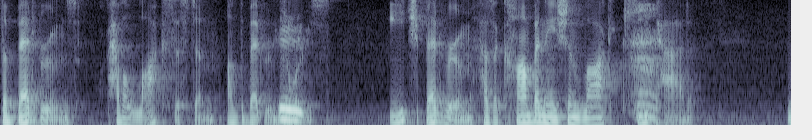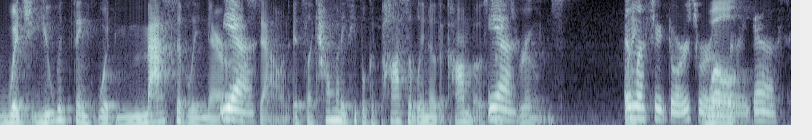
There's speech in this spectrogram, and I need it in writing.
The bedrooms have a lock system on the bedroom Mm. doors. Each bedroom has a combination lock keypad which you would think would massively narrow Yeah, this down. It's like how many people could possibly know the combos to yeah. those rooms? Like, Unless your doors were open, I guess.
